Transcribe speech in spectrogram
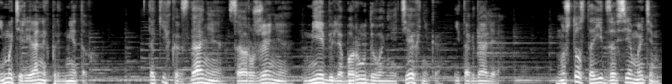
и материальных предметов, таких как здания, сооружения, мебель, оборудование, техника и так далее. Но что стоит за всем этим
